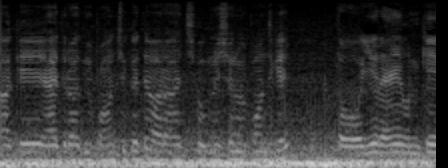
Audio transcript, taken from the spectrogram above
आके हैदराबाद में पहुँच चुके थे और आज भुवनेश्वर में पहुँच गए। तो ये रहे उनके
